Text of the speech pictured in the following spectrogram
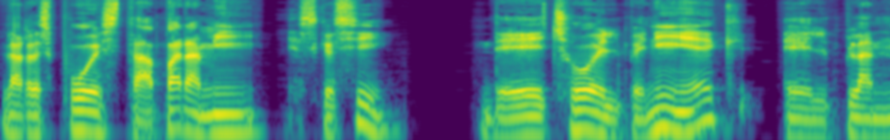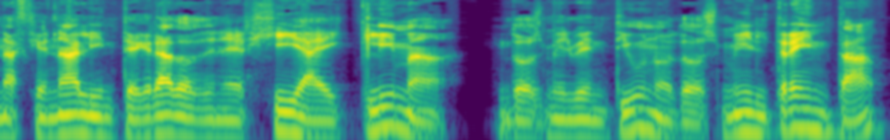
La respuesta para mí es que sí. De hecho, el PENIEC, el Plan Nacional Integrado de Energía y Clima 2021-2030,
